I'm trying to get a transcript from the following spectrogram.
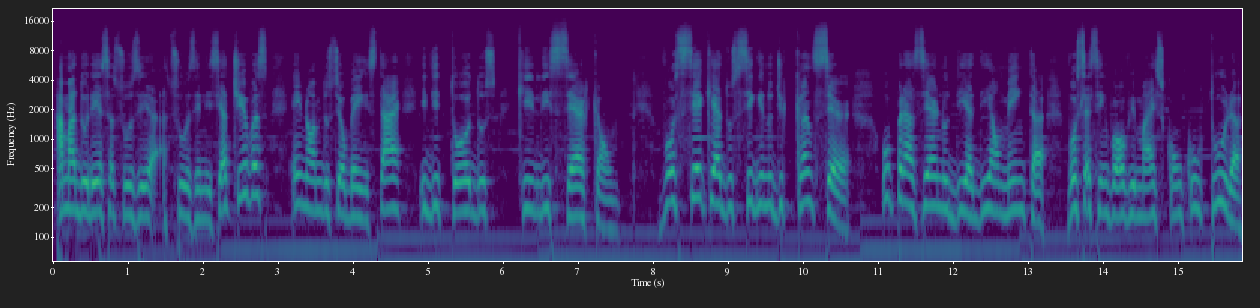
amadureça suas, suas iniciativas em nome do seu bem-estar e de todos que lhe cercam. Você que é do signo de Câncer, o prazer no dia a dia aumenta, você se envolve mais com cultura,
